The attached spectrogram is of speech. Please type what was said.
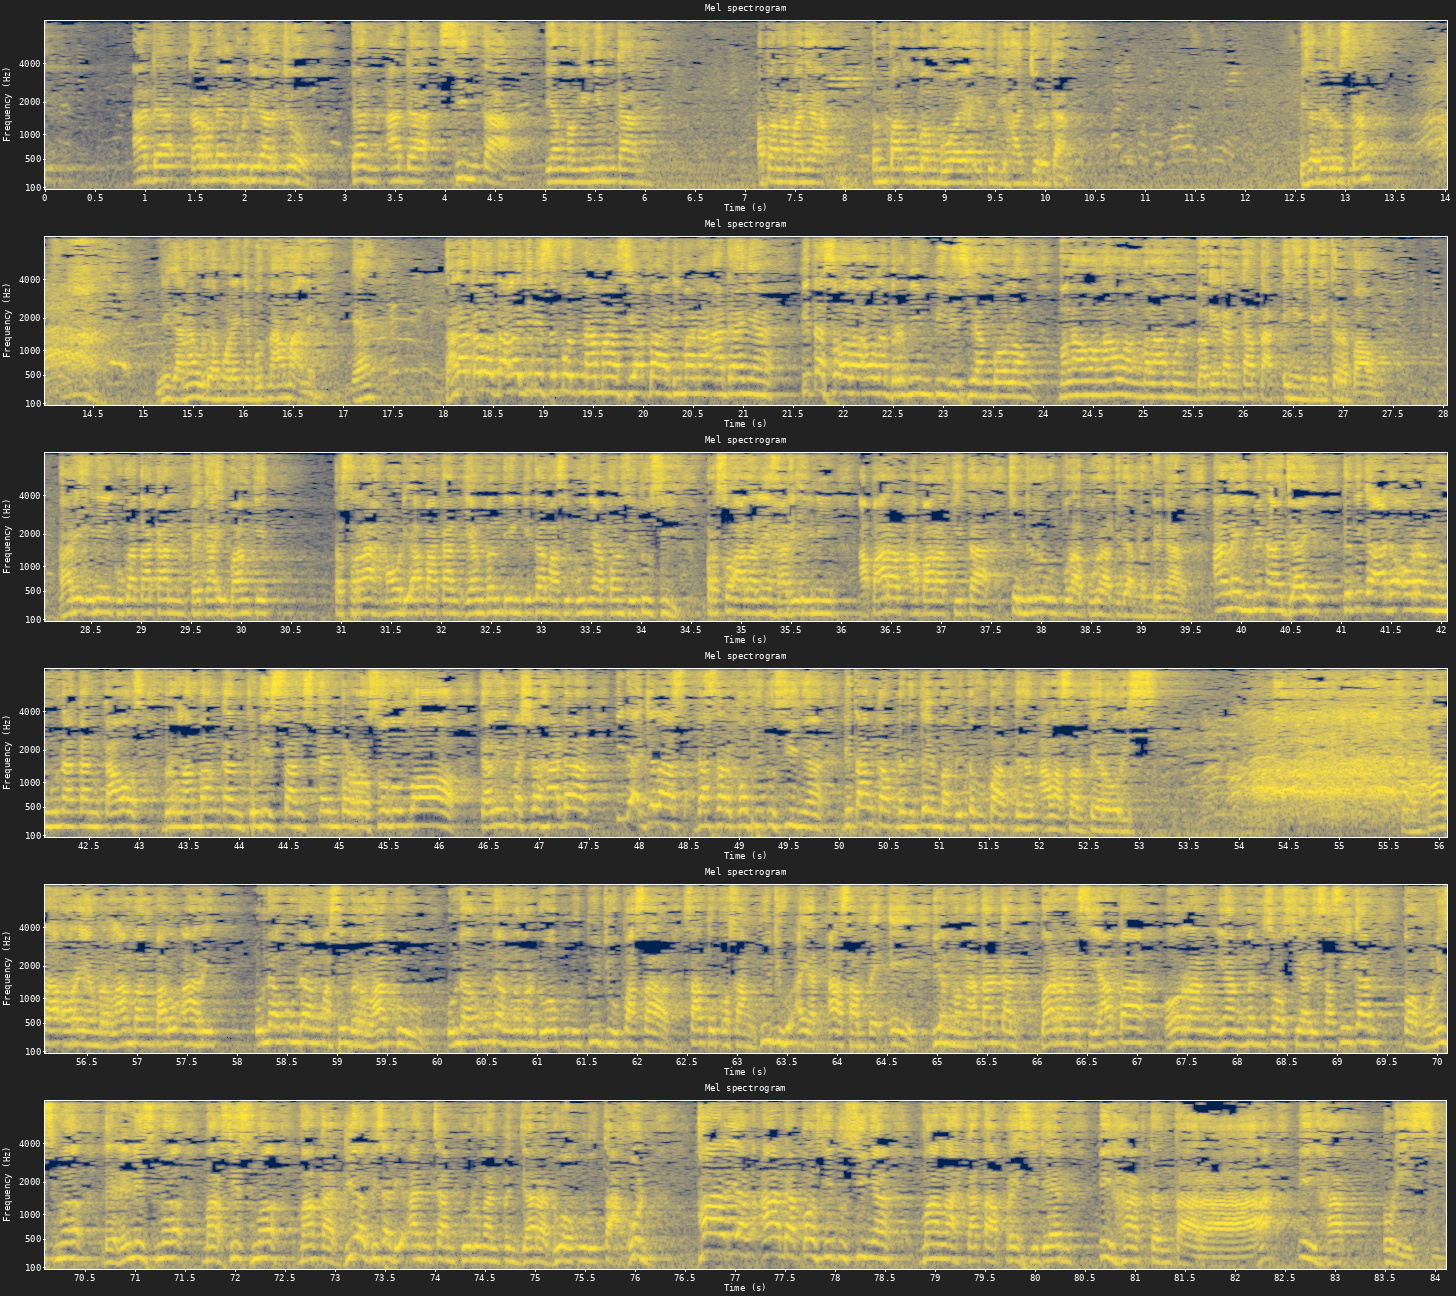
ada Karmel Budiarjo dan ada Sinta yang menginginkan apa namanya tempat lubang buaya itu dihancurkan. Bisa diteruskan? Ini karena udah mulai nyebut nama nih, ya. Karena kalau tak lagi disebut nama siapa di mana adanya, kita seolah-olah bermimpi di siang bolong, mengawang-awang melamun bagaikan katak ingin jadi kerbau. Hari ini kukatakan PKI bangkit, Terserah mau diapakan, yang penting kita masih punya konstitusi. Persoalannya hari ini, aparat-aparat kita cenderung pura-pura tidak mendengar. Aneh bin ajaib, ketika ada orang menggunakan kaos berlambangkan tulisan stempel Rasulullah, kalimat syahadat, tidak jelas dasar konstitusinya, ditangkap dan ditembak di tempat dengan alasan teroris. Sementara orang yang berlambang palu arit, undang-undang masih berlaku, Undang-Undang nomor 27 pasal 107 ayat A sampai E yang mengatakan barang siapa orang yang mensosialisasikan komunisme, leninisme, marxisme maka dia bisa diancam kurungan penjara 20 tahun. Hal yang ada konstitusinya malah kata presiden pihak tentara, pihak polisi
